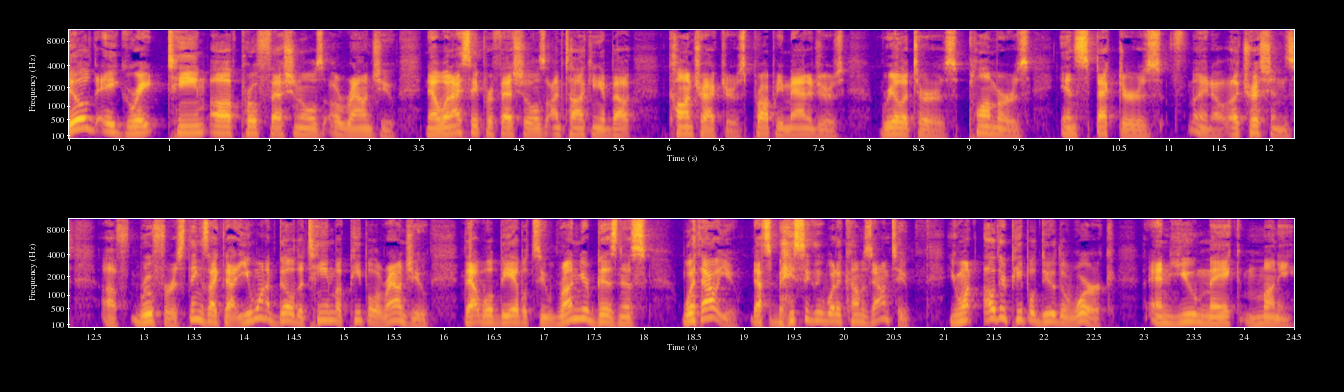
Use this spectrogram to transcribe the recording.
Build a great team of professionals around you. Now, when I say professionals, I'm talking about contractors, property managers, realtors, plumbers, inspectors, you know, electricians, uh, roofers, things like that. You want to build a team of people around you that will be able to run your business without you. That's basically what it comes down to. You want other people to do the work and you make money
